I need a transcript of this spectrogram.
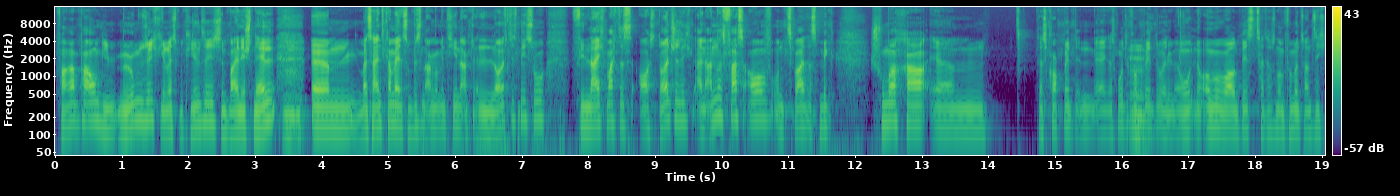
Fahrerpaarung. Die mögen sich, die respektieren sich, sind beide schnell. Mhm. Ähm, bei Sainz kann man jetzt so ein bisschen argumentieren, aktuell läuft es nicht so. Vielleicht macht es aus deutscher Sicht ein anderes Fass auf, und zwar, dass Mick Schumacher ähm, das Cockpit, in, äh, das rote mhm. Cockpit mhm. oder den roten Overall bis 2025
